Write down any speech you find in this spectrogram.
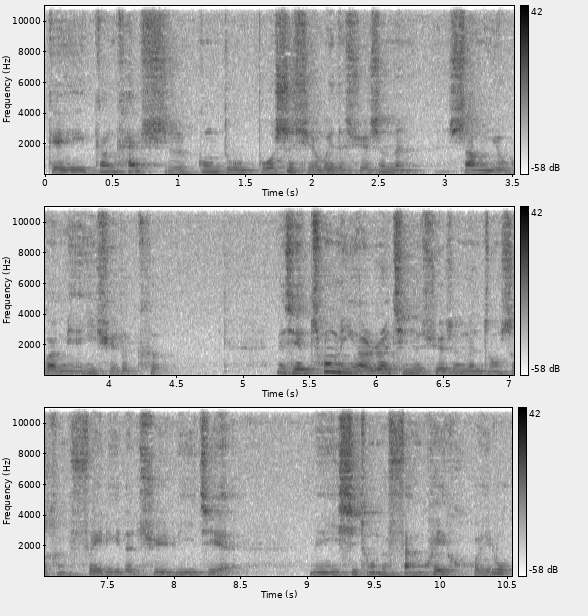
给刚开始攻读博士学位的学生们上有关免疫学的课。那些聪明而热情的学生们总是很费力地去理解免疫系统的反馈回路，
